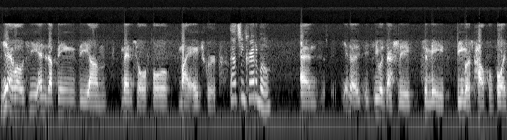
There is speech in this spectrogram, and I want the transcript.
Yeah, well, he ended up being the um, mentor for my age group, That's incredible. and you know, he was actually to me the most powerful voice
